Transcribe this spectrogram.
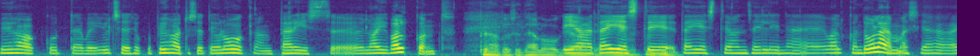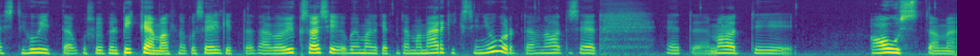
pühakute või üldse niisugune pühaduse teoloogia on päris äh, lai valdkond. pühaduse teoloogia. ja täiesti, täiesti on selline valdkond olemas ja hästi huvitav, kus võib veel pikemalt nagu selgitada, aga üks asi võimalik, et mida ma märgiksin juurde, on alati see, et et me alati austame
